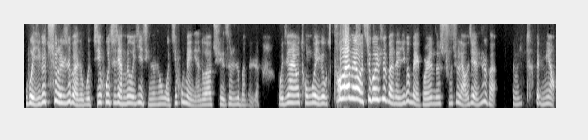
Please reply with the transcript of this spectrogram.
我一个去了日本，我几乎之前没有疫情的时候，我几乎每年都要去一次日本的人，我竟然要通过一个从来没有去过日本的一个美国人的书去了解日本，就特别妙。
